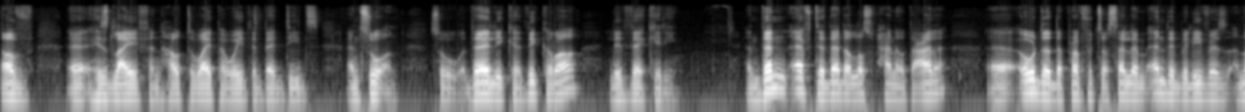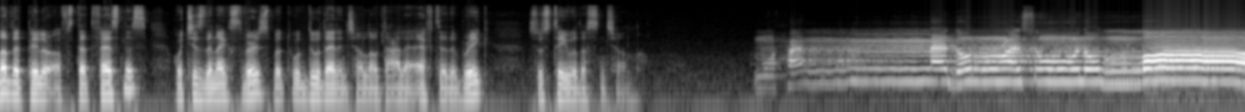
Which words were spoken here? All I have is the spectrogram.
of uh, his life and how to wipe away the bad deeds and so on. So, ذَلِكَ ذِكْرَى لِلذَّاكِرِينَ And then after that, Allah subhanahu wa ta'ala uh, ordered the Prophet ﷺ and the believers another pillar of steadfastness, which is the next verse, but we'll do that inshallah ta'ala after the break. So stay with us inshallah. محمد رسول الله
